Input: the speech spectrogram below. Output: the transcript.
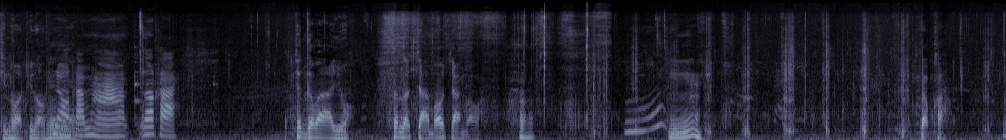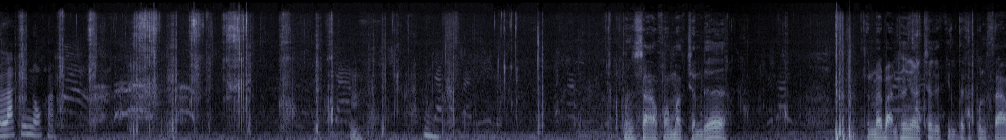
กินหอดพี่น้องพี่น้องแห้ถางมหาเนาะค่ะๆฉันก็ว่าอยู่ฉันละจามเอาจามเอาอืม แบบค่ะมารักที่นกค่ะปุ่นซาวของมักฉันเด้อฉันมาบ้านเธอยังฉันก็กินแต่กับปุ่นซาว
